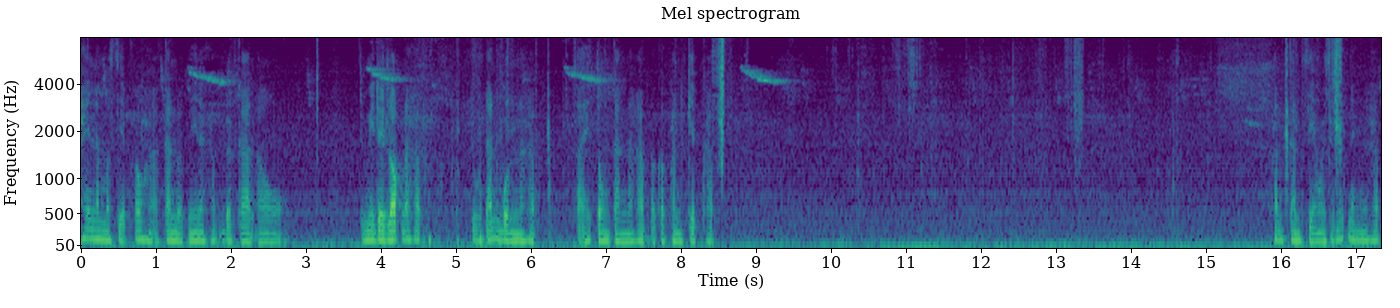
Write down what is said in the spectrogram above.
ให้นำมาเสียบเข้าหากันแบบนี้นะครับ โดยการเอาจะมีไดล็อกนะครับ อยู่ด้านบนนะครับใส่ให้ตรงกันนะครับ แล้วก็พันเก็บครับ พันกันเสียงไว้สักนิดนึงนะครับ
